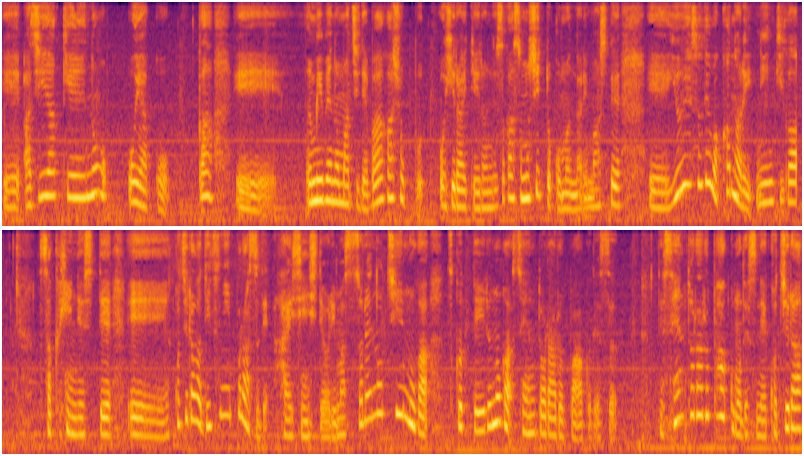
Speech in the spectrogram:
えー、アジア系の親子が、えー海辺の町でバーガーショップを開いているんですがそのシットコムになりまして、えー、US ではかなり人気が作品でして、えー、こちらはディズニープラスで配信しております。それのチームが作っているのがセントラルパークです。でセントラルパークもですねこちら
